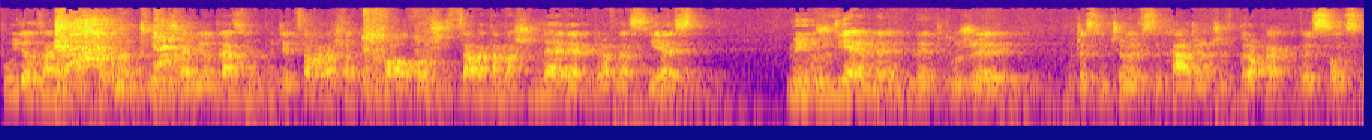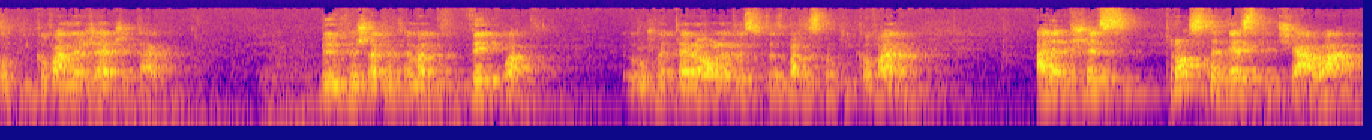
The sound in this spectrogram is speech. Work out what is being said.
pójdą za nami nasze uczucia, nie od razu pójdzie cała nasza duchowość, cała ta maszyneria, która w nas jest. My już wiemy, my, którzy uczestniczymy w Sycharze czy w krokach, to są skomplikowane rzeczy, tak? Był też na ten temat wykład, różne te role, to jest, to jest bardzo skomplikowane. Ale przez proste gesty ciała,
